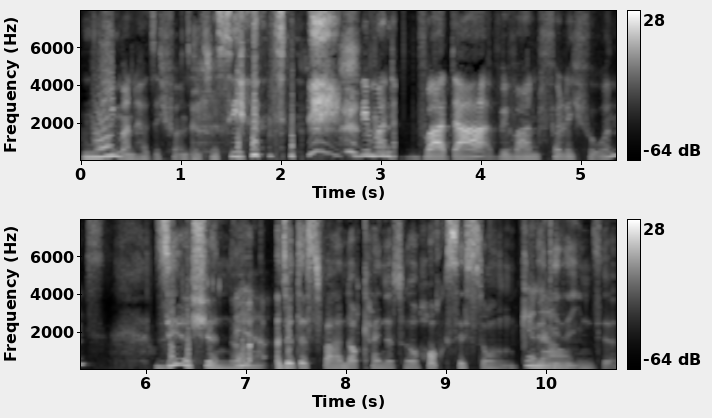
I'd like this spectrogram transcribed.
niemand hat sich für uns interessiert. niemand war da, wir waren völlig für uns. Sehr schön, ne? Ja. Also das war noch keine so Hochsaison Genau. für diese Insel.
